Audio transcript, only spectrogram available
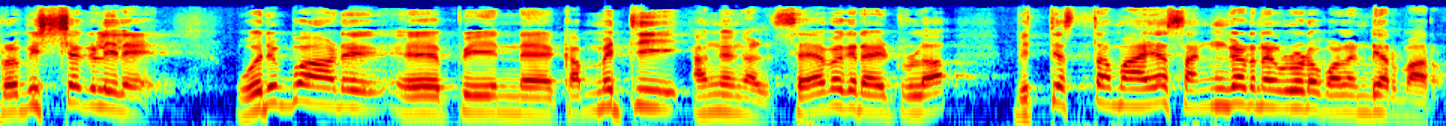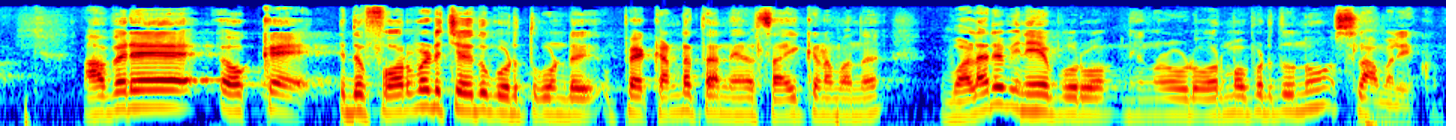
പ്രവിശ്യകളിലെ ഒരുപാട് പിന്നെ കമ്മിറ്റി അംഗങ്ങൾ സേവകരായിട്ടുള്ള വ്യത്യസ്തമായ സംഘടനകളുടെ വളണ്ടിയർമാർ അവരെ ഒക്കെ ഇത് ഫോർവേഡ് ചെയ്ത് കൊടുത്തുകൊണ്ട് ഇപ്പം കണ്ടെത്താൻ നിങ്ങൾ സഹായിക്കണമെന്ന് വളരെ വിനയപൂർവം നിങ്ങളോട് ഓർമ്മപ്പെടുത്തുന്നു. അസ്സാം വലൈക്കും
